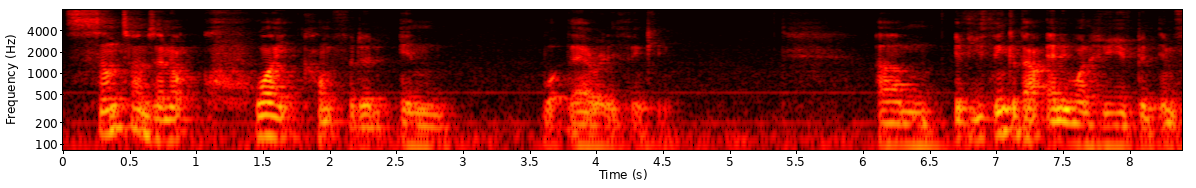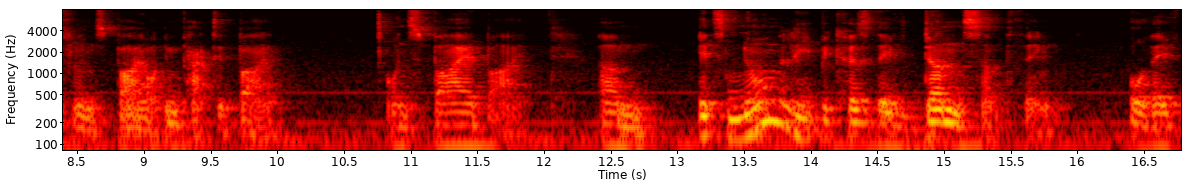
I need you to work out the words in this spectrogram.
sometimes are not quite confident in what they're really thinking. Um, if you think about anyone who you've been influenced by or impacted by or inspired by, um, it's normally because they've done something or they've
